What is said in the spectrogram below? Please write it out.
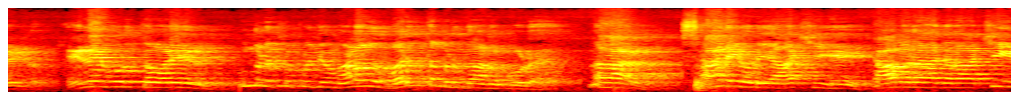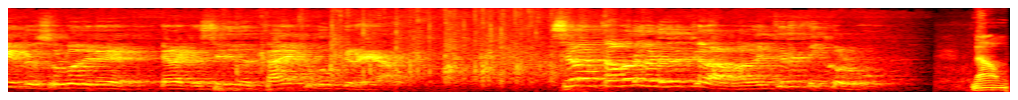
வேண்டும். என்னை பொறுத்தவரையில் உங்களுக்கு கொஞ்சம் மனது வருத்தம் இருந்தாலும் கூட நான் சாலையுடைய ஆட்சியை காமராஜர் ஆட்சி என்று சொல்வதிலே எனக்கு சிறிது தயக்கமும் கிடையாது சில தவறுகள் இருக்கலாம் அதை திருத்திக் கொள்வோம். நாம்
